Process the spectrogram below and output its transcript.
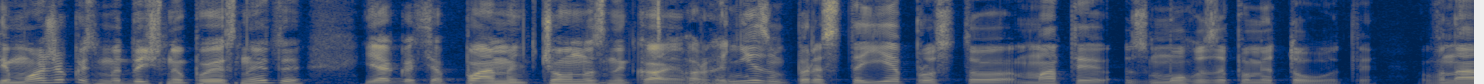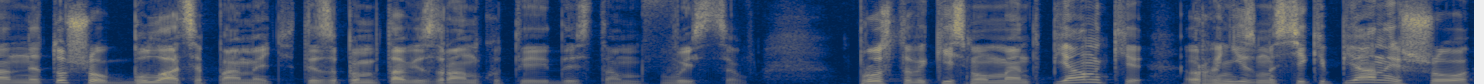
Ти можеш якось медично пояснити, як ця пам'ять, чому вона зникає? Організм перестає просто мати змогу запам'ятовувати. Вона не то, що була ця пам'ять, ти запам'ятав і зранку ти її десь там висцяв. Просто в якийсь момент п'янки організм настільки п'яний, що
